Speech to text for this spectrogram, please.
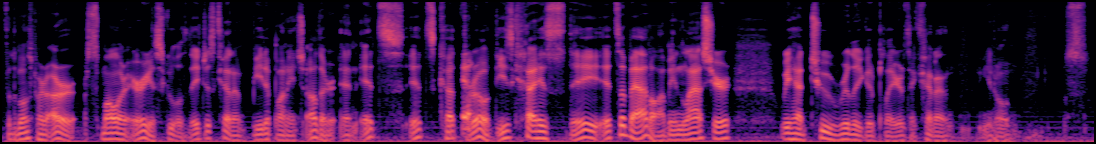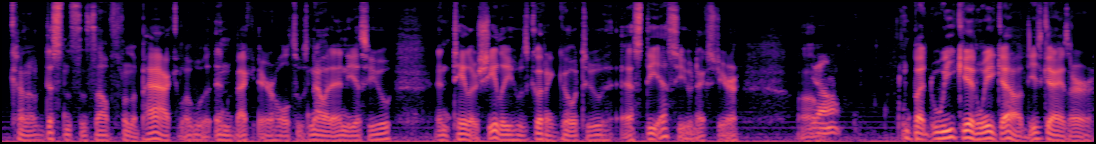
for the most part, our smaller area schools they just kind of beat up on each other, and it's it's cutthroat. Yeah. These guys they it's a battle. I mean, last year we had two really good players that kind of you know kind of distanced themselves from the pack in Beck Airholtz, who's now at NDSU, and Taylor Sheely, who's going to go to SDSU next year. Um, yeah. But week in, week out, these guys are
